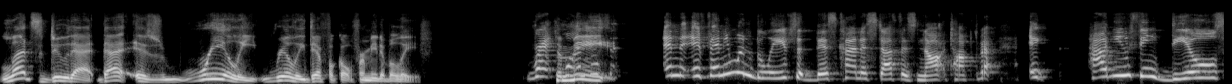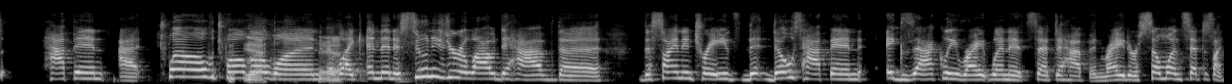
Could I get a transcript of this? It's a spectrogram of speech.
Let's do that. That is really really difficult for me to believe. Right. To well, me, and if anyone believes that this kind of stuff is not talked about, it, how do you think deals happen at 12 1201 yeah. Oh yeah. like and then as soon as you're allowed to have the the sign and trades that those happen exactly right when it's set to happen, right? Or someone set to sign.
